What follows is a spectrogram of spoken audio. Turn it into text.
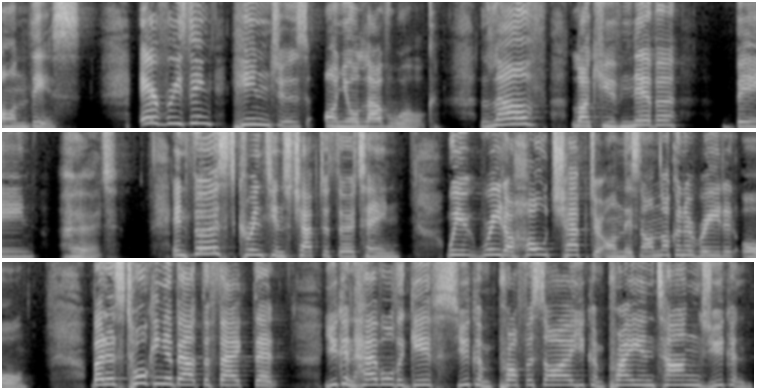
on this. Everything hinges on your love walk. Love like you've never been hurt. In 1 Corinthians chapter 13, we read a whole chapter on this. Now, I'm not going to read it all, but it's talking about the fact that you can have all the gifts, you can prophesy, you can pray in tongues, you can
